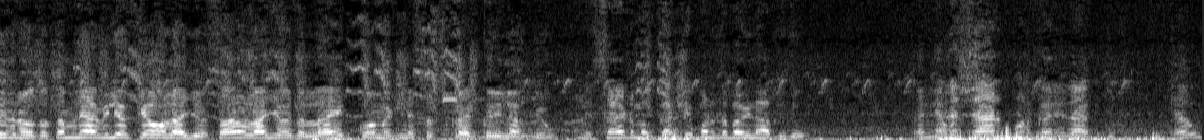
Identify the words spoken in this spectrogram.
મિત્રો તો તમને આ વીડિયો કેવો લાગ્યો? સારો લાગ્યો હોય તો લાઈક કોમેન્ટ ને સબસ્ક્રાઇબ કરી નાખજો. અને સાઈડમાં ઘંટી પણ દબાવી નાખી દો ધન્યવાદ શેર પણ કરી નાખજો. કેવું?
